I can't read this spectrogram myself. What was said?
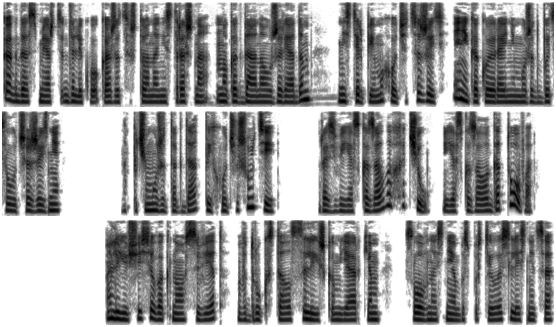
Когда смерть далеко, кажется, что она не страшна, но когда она уже рядом, Нестерпимо хочется жить, и никакой рай не может быть лучше жизни. Но почему же тогда ты хочешь уйти? Разве я сказала «хочу»? Я сказала «готова». Льющийся в окно свет вдруг стал слишком ярким, словно с неба спустилась лестница.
